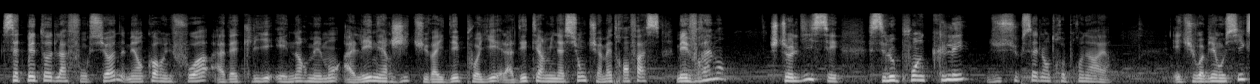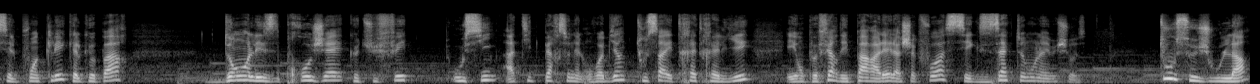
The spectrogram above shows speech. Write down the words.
Cette méthode-là fonctionne, mais encore une fois, elle va être liée énormément à l'énergie que tu vas y déployer, à la détermination que tu vas mettre en face. Mais vraiment, je te le dis, c'est le point clé du succès de l'entrepreneuriat. Et tu vois bien aussi que c'est le point clé quelque part dans les projets que tu fais aussi à titre personnel. On voit bien que tout ça est très très lié et on peut faire des parallèles à chaque fois, c'est exactement la même chose. Tout se joue là,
